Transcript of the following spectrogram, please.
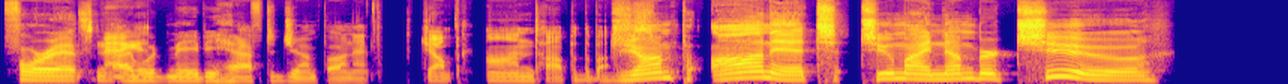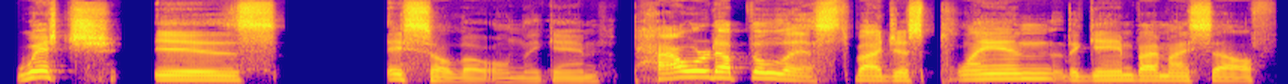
for it, Snag I it. would maybe have to jump on it. jump on top of the box. Jump on it to my number two, which is a solo only game. Powered up the list by just playing the game by myself.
